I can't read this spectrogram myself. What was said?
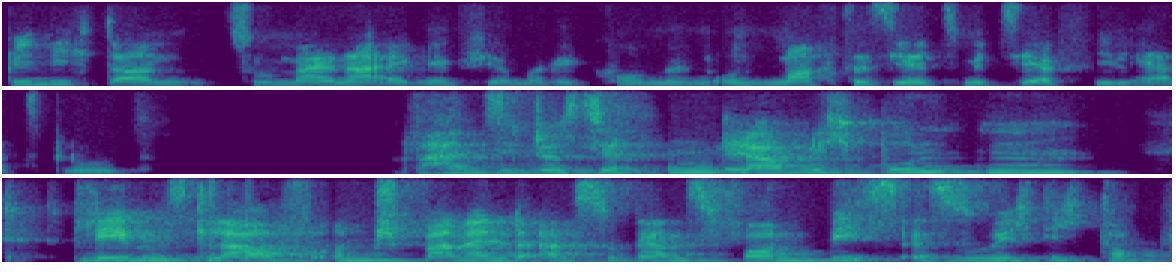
bin ich dann zu meiner eigenen Firma gekommen und mache das jetzt mit sehr viel Herzblut. Wahnsinn, du hast ja einen unglaublich bunten Lebenslauf und spannend auch so ganz von bis, also so richtig top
